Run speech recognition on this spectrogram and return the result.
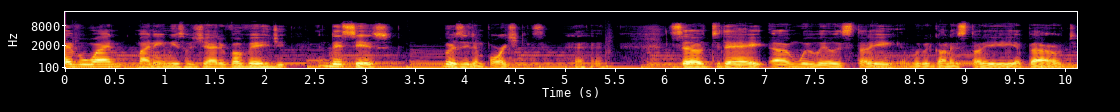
everyone, my name is Rogério Valverde and this is Brazilian Portuguese. so today um, we will study, we were gonna study about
